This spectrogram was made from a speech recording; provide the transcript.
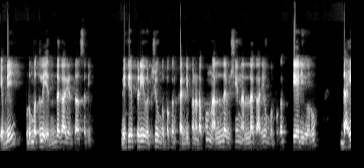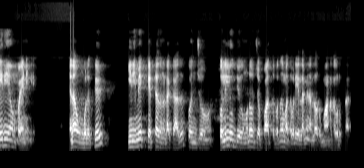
எப்படி? குடும்பத்துல எந்த காரியம் எடுத்தாலும் சரி. மிகப்பெரிய வெற்றி உங்க பக்கம் கண்டிப்பா நடக்கும். நல்ல விஷயம் நல்ல காரியம் உங்க பக்கம் தேடி வரும். தைரியம் பயணிங்க. ஏன்னா உங்களுக்கு இனிமே கெட்டது நடக்காது. கொஞ்சம் தொழில் உத்தியோகம் மட்டும் கொஞ்சம் பார்த்து பார்த்து மற்றபடி எல்லாமே நல்ல ஒரு மாற்றத்தை கொடுப்பாரு.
